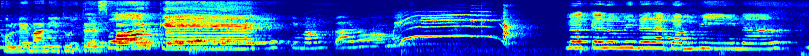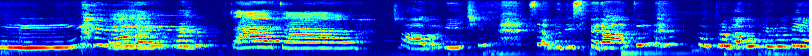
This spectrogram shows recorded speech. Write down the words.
Con le mani tutte sporche. Ti manca Romina. Manca Romina la bambina. ciao ciao. Ciao amici, siamo disperate. Non troviamo più Romina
